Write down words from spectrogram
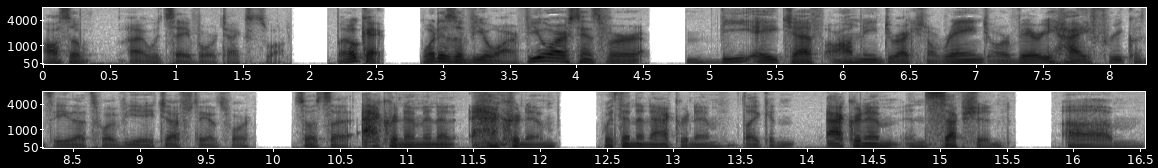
Also, I would say VORTACs as well. But okay, what is a VOR? VOR stands for VHF omnidirectional range or very high frequency. That's what VHF stands for. So it's an acronym in an acronym within an acronym, like an acronym inception. Um,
